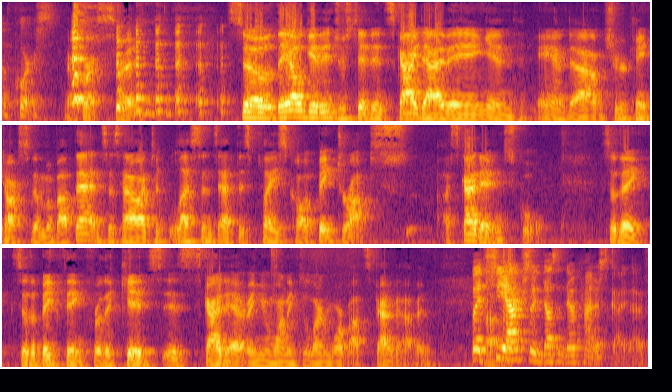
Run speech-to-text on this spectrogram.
of course. Of course, right. so they all get interested in skydiving, and and um, Sugarcane talks to them about that and says how I took lessons at this place called Big Drops, a skydiving school. So they so the big thing for the kids is skydiving and wanting to learn more about skydiving. But she actually doesn't know how to skydive.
